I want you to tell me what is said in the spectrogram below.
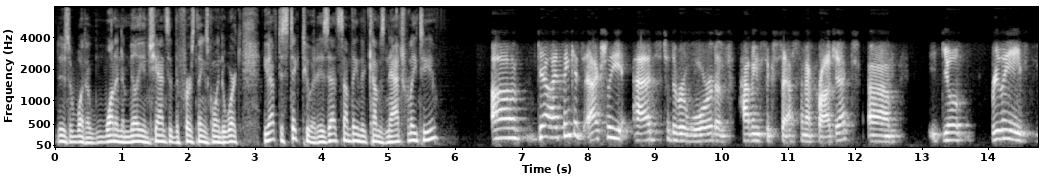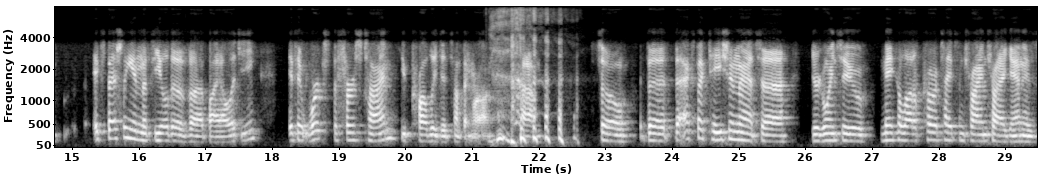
there's a, what a one in a million chance that the first thing is going to work. You have to stick to it. Is that something that comes naturally to you? Uh, yeah, I think it actually adds to the reward of having success in a project. Um, you'll really, especially in the field of uh, biology if it works the first time, you probably did something wrong. Um, so the the expectation that uh, you're going to make a lot of prototypes and try and try again is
